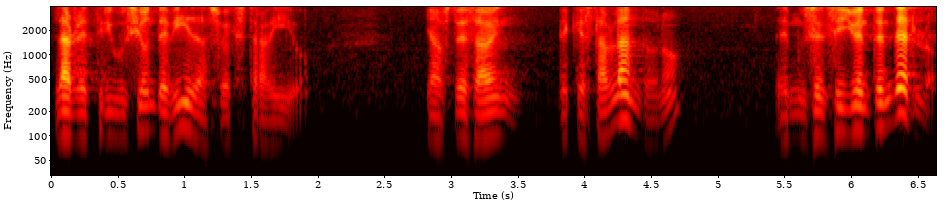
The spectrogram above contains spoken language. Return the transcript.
la retribución debida a su extravío. Ya ustedes saben de qué está hablando, ¿no? Es muy sencillo entenderlo.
